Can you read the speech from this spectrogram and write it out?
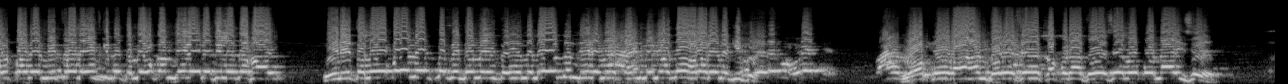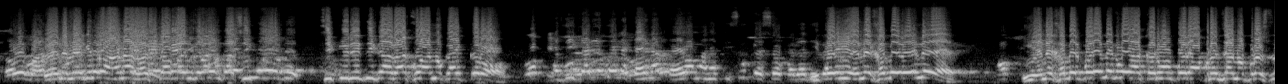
અલ્પાને મિત્ર ને જ કીધું તમે એવું કામ નિર્ણય નથી લેતા ભાઈ. નિર્ણય તો લેવો પડે ને એક પછી ગમે તો એને લેવો જ નિર્ણય મેં ત્રણ મહિના દસ વાર એને કીધું. લોકો વાહન ધોવે છે કપડા ધોવે છે લોકો નાય છે. તો એને મેં કીધું આના રસ્તા બંધ કરો સિક્યુરિટી સિક્યુરિટી કા રાખો આનું કંઈક કરો. અધિકારીઓ કોઈને કહેના- કહેવામાં નથી. શું કહેશો ઈ તો પદાધિકારી ઈ એને ખબર હોય ને. એને ખબર પડે ને કે આ કરવું પડે. આ પ્રજાનો પ્રશ્ન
